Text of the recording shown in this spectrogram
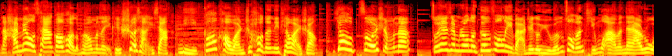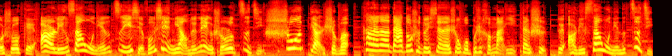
那还没有参加高考的朋友们呢，也可以设想一下，你高考完之后的那天晚上要做什么呢？昨天节目中呢，跟风了一把这个语文作文题目啊，问大家如果说给二零三五年自己写封信，你想对那个时候的自己说点什么？看来呢，大家都是对现在生活不是很满意，但是对二零三五年的自己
